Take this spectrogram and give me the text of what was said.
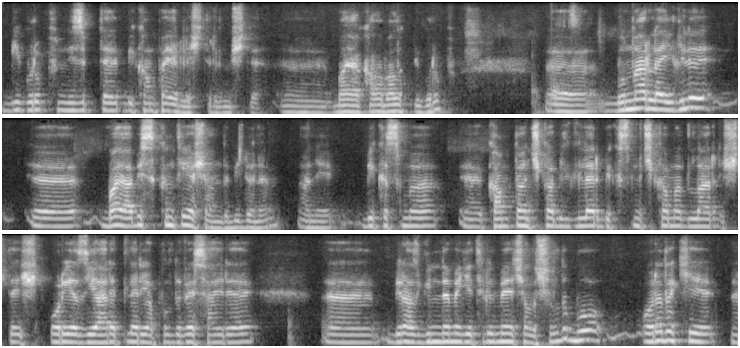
bir grup Nizip'te bir kampa yerleştirilmişti. E, bayağı kalabalık bir grup. E, bunlarla ilgili e, bayağı bir sıkıntı yaşandı bir dönem. Hani bir kısmı e, kamptan çıkabildiler, bir kısmı çıkamadılar. İşte, işte oraya ziyaretler yapıldı vesaire. E, biraz gündeme getirilmeye çalışıldı. Bu oradaki e,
